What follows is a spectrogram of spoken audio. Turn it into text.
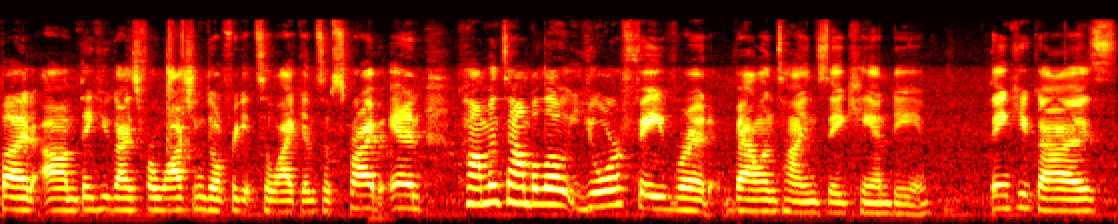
but um, thank you guys for watching. Don't forget to like and subscribe, and comment down below your favorite Valentine's Day candy. Thank you, guys.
